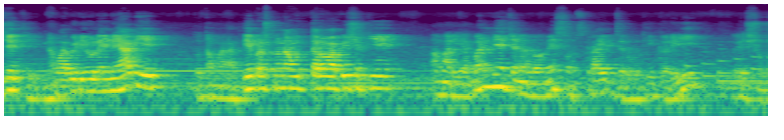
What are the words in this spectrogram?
જેથી નવા વીડિયો લઈને આવીએ તો તમારા તે પ્રશ્નોના ઉત્તરો આપી શકીએ. અમારી આ બંને ચેનલોને સબસ્ક્રાઇબ જરૂરથી કરી લેશો.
